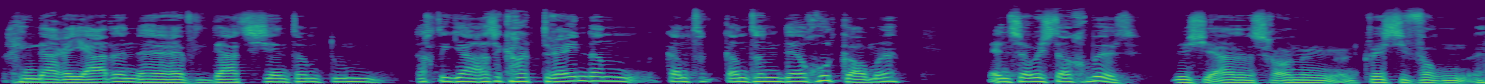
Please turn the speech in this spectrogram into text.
ging ik naar een eh, revalidatiecentrum. Toen dacht ik, ja, als ik hard train, dan kan het, kan het een deel goed komen. En zo is het ook gebeurd. Dus ja, dat is gewoon een, een kwestie van eh,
